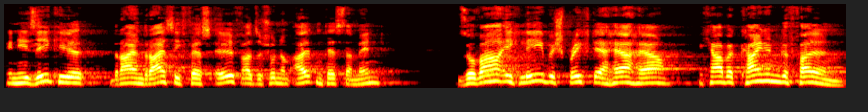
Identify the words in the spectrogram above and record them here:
in Hesekiel 33, Vers 11, also schon im Alten Testament, so wahr ich lebe, spricht der Herr, Herr, ich habe keinen Gefallen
